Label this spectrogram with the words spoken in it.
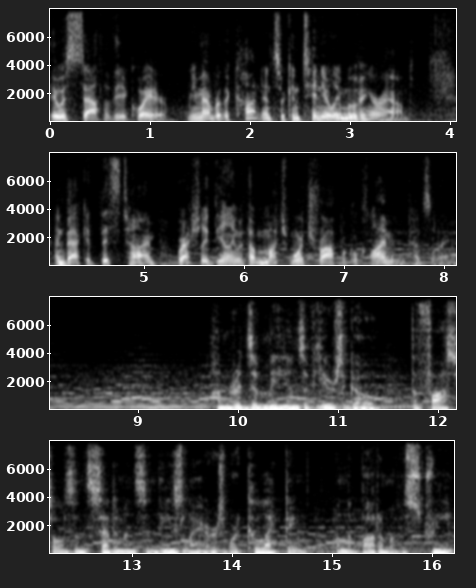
It was south of the equator. Remember, the continents are continually moving around. And back at this time, we're actually dealing with a much more tropical climate in Pennsylvania. Hundreds of millions of years ago, the fossils and sediments in these layers were collecting on the bottom of a stream.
